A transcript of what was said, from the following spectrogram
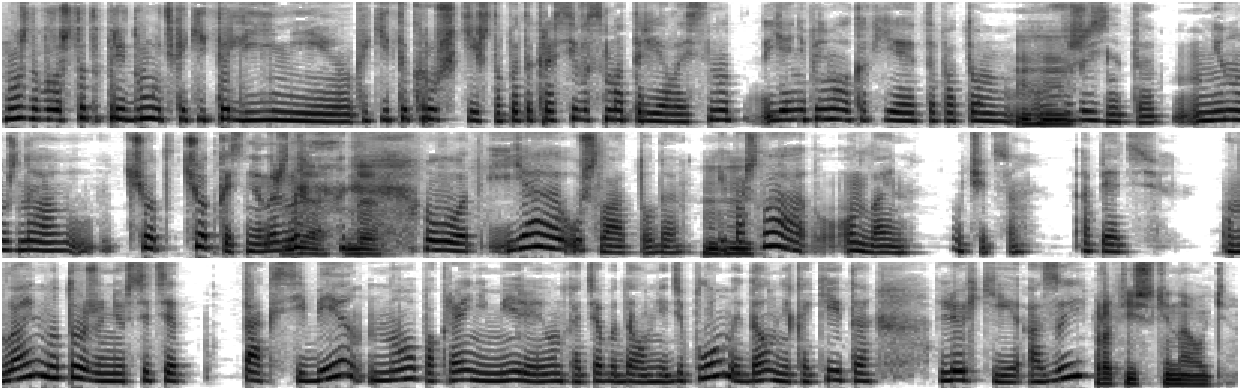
Нужно было что-то придумать, какие-то линии, какие-то кружки, чтобы это красиво смотрелось. Ну, я не понимала, как я это потом угу. в жизни-то. Мне нужна чет, четкость мне нужна. Да, да. Вот. Я ушла оттуда угу. и пошла онлайн учиться. Опять онлайн, но тоже университет так себе, но, по крайней мере, он хотя бы дал мне диплом и дал мне какие-то легкие азы. Практические навыки.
